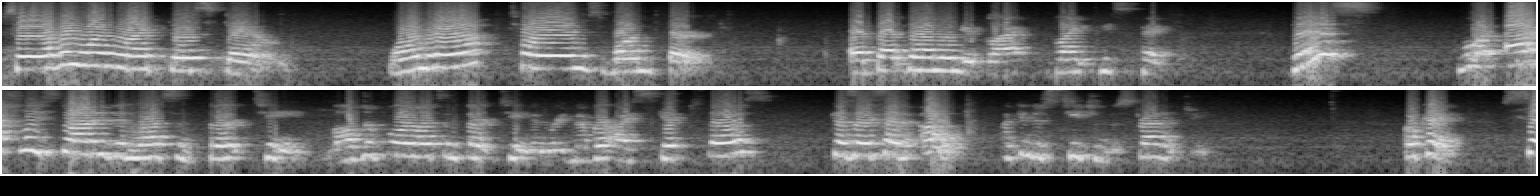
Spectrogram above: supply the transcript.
So everyone write this down. 1 half times 1 third. Write that down on your black blank piece of paper. This what actually started in lesson 13, module 4, lesson 13. And remember, I skipped those because I said, oh, I can just teach them the strategy. Okay, so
